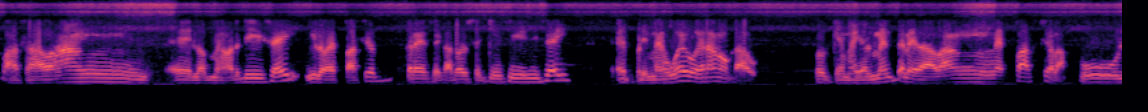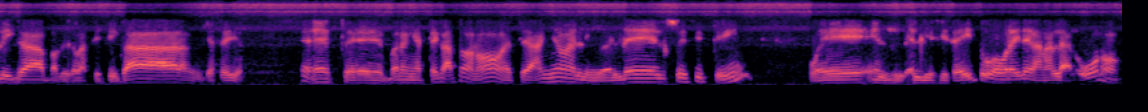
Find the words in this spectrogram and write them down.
pasaban eh, los mejores 16 y los espacios 13, 14, 15 y 16. El primer juego era knockout, porque mayormente le daban espacio a las públicas para que clasificaran, qué sé yo. Este, pero en este caso no, este año el nivel del 16 fue el, el 16 tuvo break de ganarle al 1.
